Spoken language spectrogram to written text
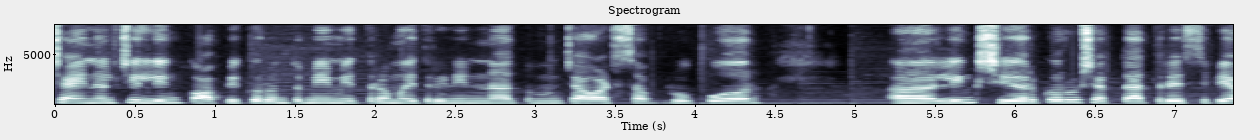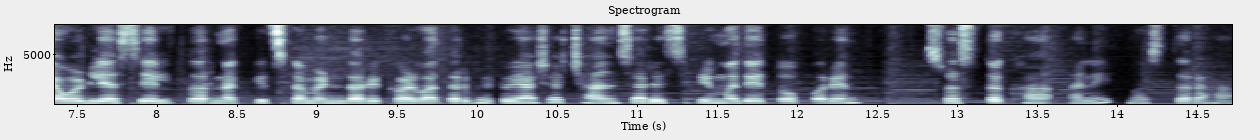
चॅनलची लिंक कॉपी करून तुम्ही मित्रमैत्रिणींना तुमच्या व्हॉट्सअप ग्रुपवर लिंक शेअर करू शकतात. रेसिपी आवडली असेल तर नक्कीच कमेंटद्वारे कळवा. तर भेटूया अशा छानशा रेसिपीमध्ये तोपर्यंत स्वस्त खा आणि मस्त रहा.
